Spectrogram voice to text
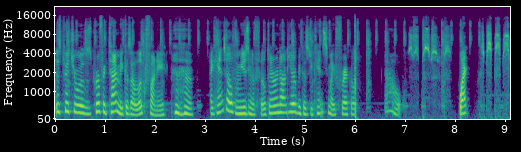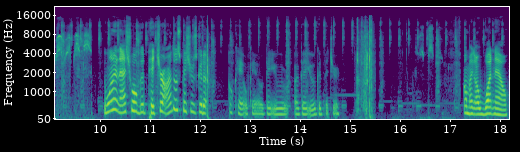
this picture was perfect time because I look funny. I can't tell if I'm using a filter or not here because you can't see my freckle. Ow. What? You want an actual good picture? Aren't those pictures good? Okay, okay, I'll get you. I'll get you a good picture. Oh my god, what now?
